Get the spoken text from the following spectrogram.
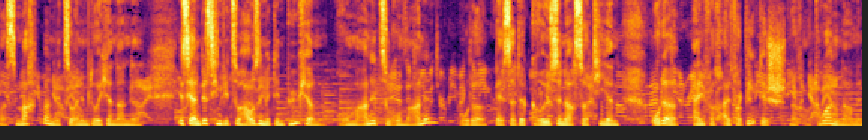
was macht man mit so einem Durcheinander? Ist ja ein bisschen wie zu Hause mit den Büchern. Romane zu Romanen? Oder besser der Größe nach sortieren? Oder einfach alphabetisch nach Autorennamen?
